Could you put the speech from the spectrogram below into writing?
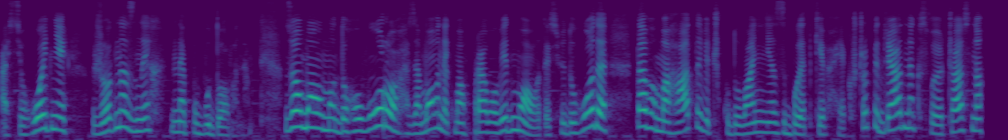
а сьогодні жодна з них не побудована. За умовами договору замовник мав право відмовитись від угоди та вимагати відшкодування збитків, якщо підрядник своєчасно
